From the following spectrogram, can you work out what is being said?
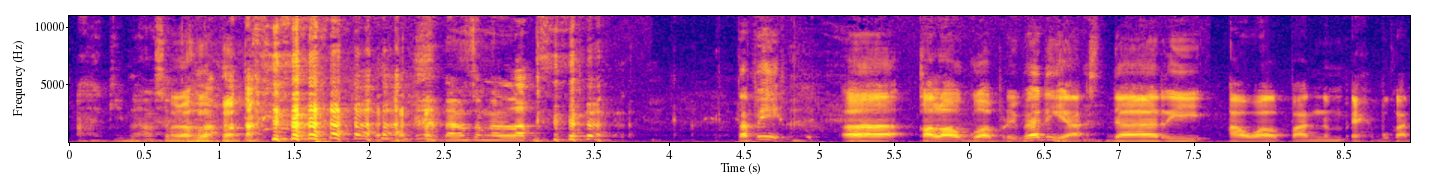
ah gimana langsung ngelak otak langsung ngelak Tapi eh, kalau gua pribadi ya dari awal pandemi eh bukan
